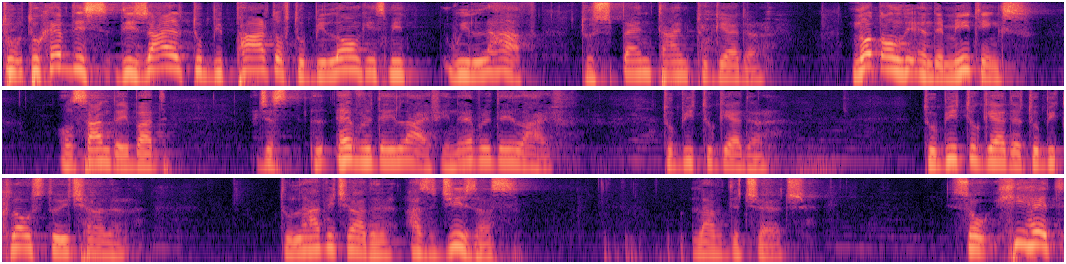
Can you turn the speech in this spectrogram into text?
to, to have this desire to be part of, to belong. It means we love to spend time together not only in the meetings on Sunday, but just everyday life, in everyday life, to be together. To be together, to be close to each other, to love each other as Jesus loved the church. So he had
